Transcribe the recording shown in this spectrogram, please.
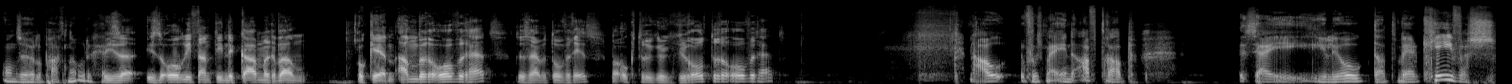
onze hulp hard nodig hebben. Is de, is de olifant in de Kamer dan Oké, een andere overheid, daar zijn we het over eens. Maar ook terug een grotere overheid? Nou, volgens mij in de aftrap zei jullie ook dat werkgevers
